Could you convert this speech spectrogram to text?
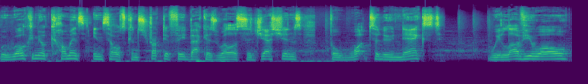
We welcome your comments, insults, constructive feedback, as well as suggestions for what to do next. We love you all.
